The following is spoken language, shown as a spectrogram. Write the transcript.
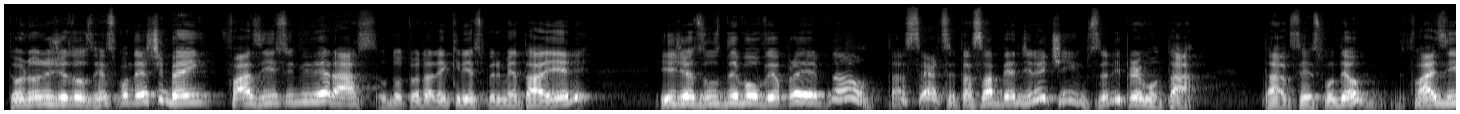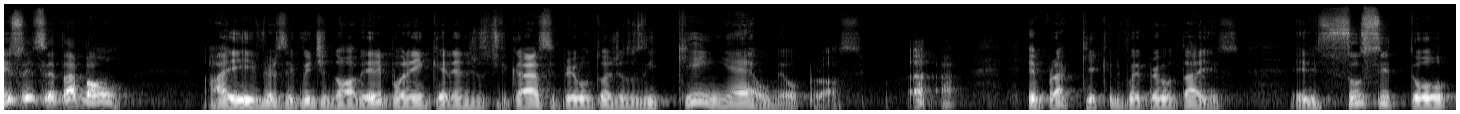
Tornou-lhe Jesus, respondeste bem, faz isso e viverás. O doutor da lei queria experimentar ele, e Jesus devolveu para ele. Não, tá certo, você está sabendo direitinho, não precisa me perguntar. Tá, você respondeu, faz isso e você está bom. Aí, versículo 29, ele, porém, querendo justificar-se, perguntou a Jesus, e quem é o meu próximo? E para que ele foi perguntar isso? Ele suscitou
